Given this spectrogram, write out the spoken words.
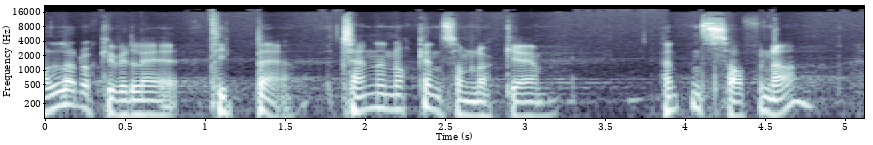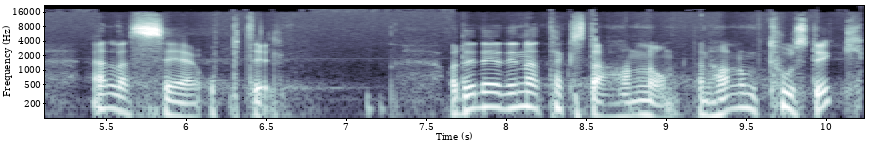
alle dere vil tippe kjenner noen som dere enten savner eller ser opp til. Og Det er det denne teksten handler om. Den handler om to stykk.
